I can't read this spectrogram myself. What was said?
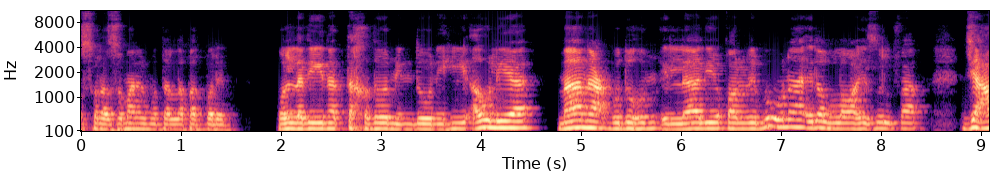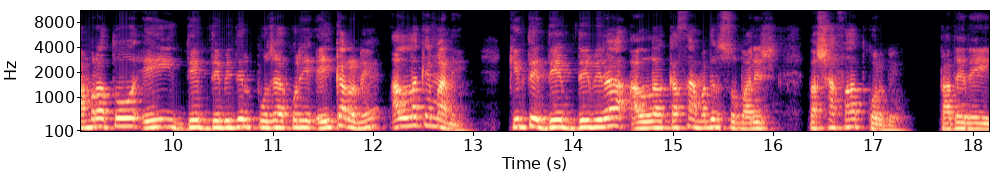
সূরা জুমারের মধ্যে আল্লাহ পাক বলেন والذين اتخذوا من دونه أولياء মা না'বুদুহুম ইল্লা লিয়ুকাররিবুনা ইলাল্লাহি যুলফা যে আমরা তো এই দেব দেবীদের পূজা করি এই কারণে আল্লাহকে মানি কিন্তু এই দেব দেবীরা আল্লাহর কাছে আমাদের সুপারিশ বা সাফাত করবে তাদের এই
